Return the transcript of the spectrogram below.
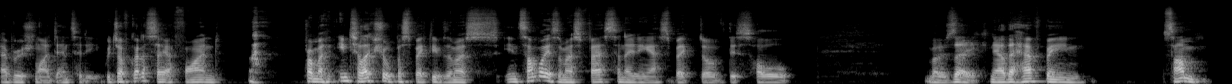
Aboriginal identity, which I've got to say I find, from an intellectual perspective, the most, in some ways, the most fascinating aspect of this whole mosaic. Now, there have been some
